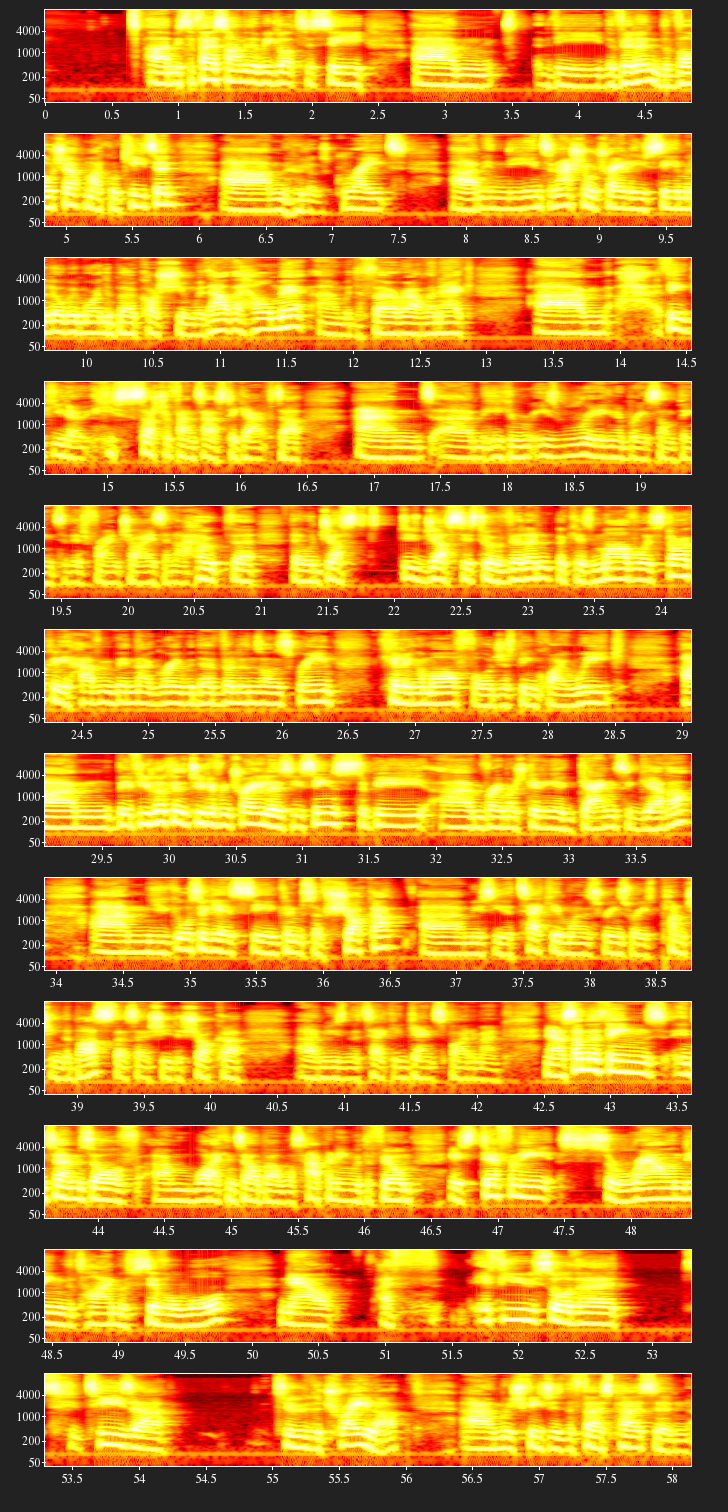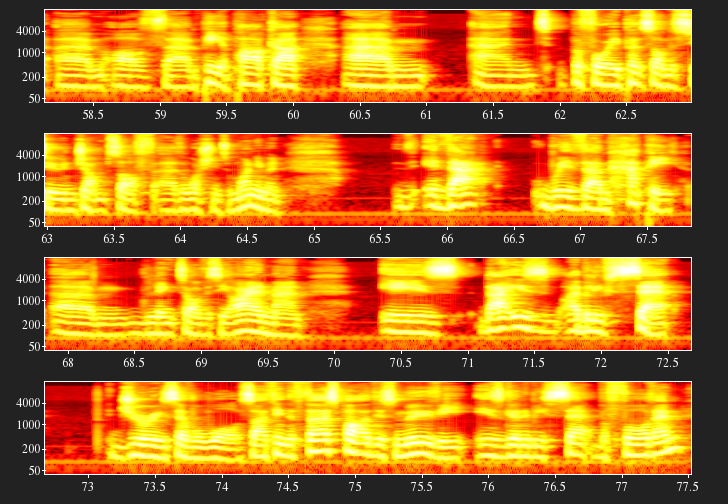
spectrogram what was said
Um, it's the first time that we got to see um, the the villain, the Vulture, Michael Keaton, um, who looks great. Um, in the international trailer, you see him a little bit more in the bird costume without the helmet and um, with the fur around the neck. Um, I think you know he's such a fantastic actor, and um, he can he's really going to bring something to this franchise. And I hope that they will just do justice to a villain because Marvel historically haven't been that great with their villains on screen, killing them off or just being quite weak. Um, but if you look at the two different trailers, he seems to be um, very much getting a gang together. Um, you also get to see a glimpse of Shocker. Um, you see the tech in one of the screens where he's punching the bus. That's actually the Shocker um, using the tech against Spider-Man. Now, some of the things in terms of um, what I can tell about what's happening with the film, it's definitely surrounding the time of Civil War. Now, I th- if you saw the t- teaser to the trailer, um, which features the first person um, of um, Peter Parker, um, and before he puts on the suit and jumps off uh, the Washington Monument, that with um, Happy um, linked to obviously Iron Man is that is I believe set during Civil War. So I think the first part of this movie is going to be set before then,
